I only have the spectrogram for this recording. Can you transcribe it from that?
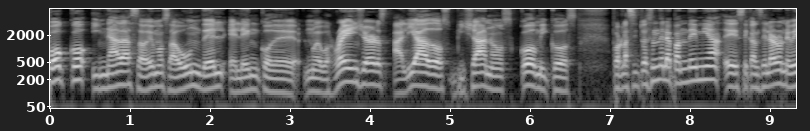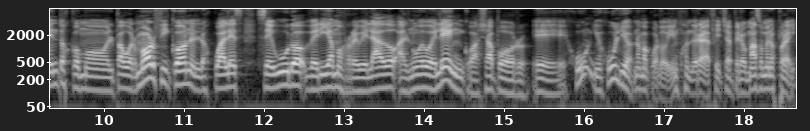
poco y nada sabemos aún del elenco de nuevos Rangers, aliados, villanos, cómicos. Por la situación de la pandemia eh, se cancelaron eventos como el Power Morphicon, en los cuales seguro veríamos revelado al nuevo elenco, allá por eh, junio, julio, no me acuerdo bien cuándo era la fecha, pero más o menos por ahí.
